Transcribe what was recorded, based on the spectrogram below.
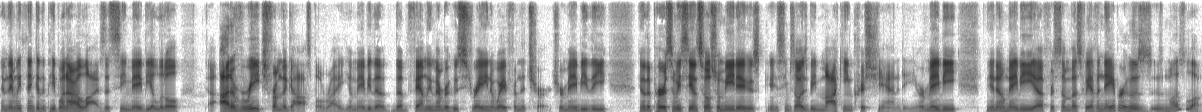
And then we think of the people in our lives that seem maybe a little out of reach from the gospel, right? You know, maybe the the family member who's straying away from the church, or maybe the you know the person we see on social media who seems to always be mocking Christianity, or maybe you know maybe uh, for some of us we have a neighbor who's who's Muslim.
